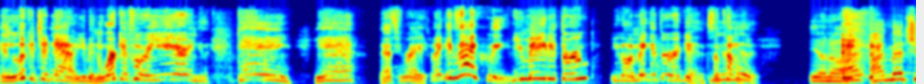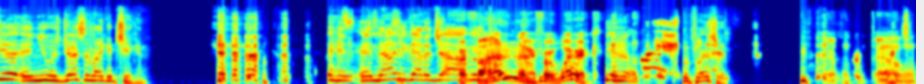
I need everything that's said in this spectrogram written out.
and look at you now. You've been working for a year, and you're like, dang, yeah." That's right. Like exactly. You made it through. You're gonna make it through again. So You come did on. You know, I, I met you and you was dressing like a chicken. and, and now you got a job For fun or for work? You know, Right. for pleasure. oh, oh.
